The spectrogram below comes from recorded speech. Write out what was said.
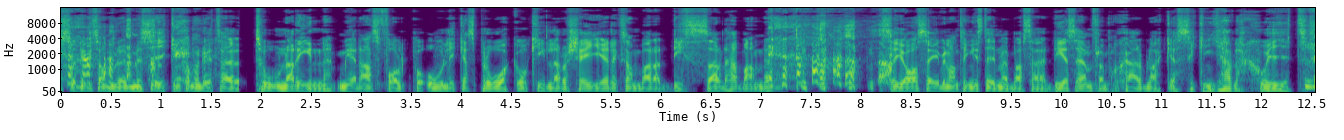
Så det är liksom, musiken kommer du vet, så här, tonar in medan folk på olika språk och killar och tjejer liksom bara dissar det här bandet. så jag säger väl någonting i stil med bara så här, DSM från Skärblacka, sicken jävla skit.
